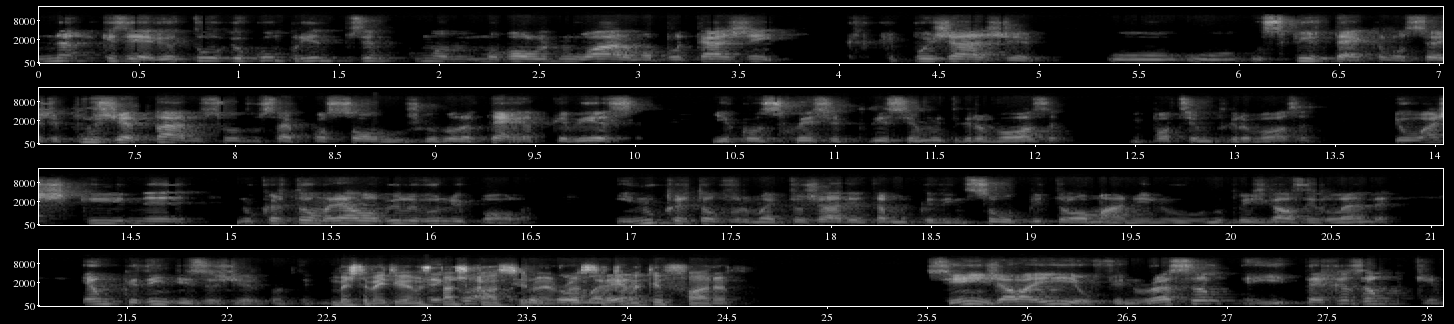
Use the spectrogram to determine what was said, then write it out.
Não, quer dizer, eu, tô, eu, compreendo, por exemplo, que uma, uma, bola no ar, uma placagem que, que depois haja o, o, o spear tackle, ou seja, projetar o seu adversário para o solo, o jogador a terra de cabeça, e a consequência podia ser muito gravosa, e pode ser muito gravosa, eu acho que ne, no cartão amarelo ao Billy Vunipola e no cartão vermelho, estou já a adiantar um bocadinho, sou o Peter O'Mani no, no país de Gales e Irlanda, é um bocadinho de exagero. Quanto Mas também tivemos é para a Escócia, claro, não é? Russell também teve fora. Sim, já lá ia. O Finn Russell, aí tem razão, porque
